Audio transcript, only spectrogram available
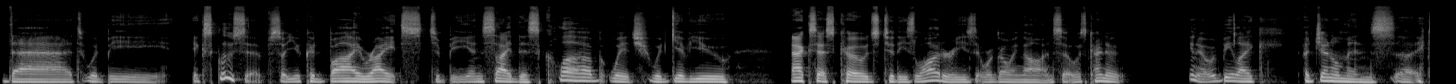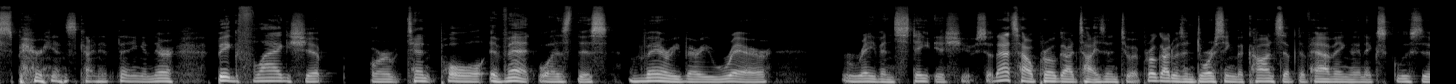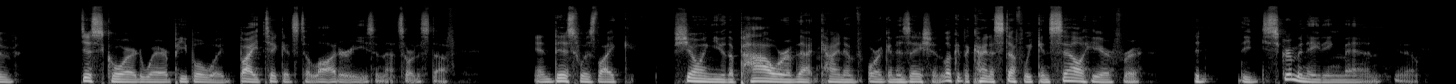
that would be exclusive. So you could buy rights to be inside this club, which would give you access codes to these lotteries that were going on. So it was kind of, you know, it would be like a gentleman's uh, experience kind of thing. And their big flagship or tent pole event was this very, very rare Raven state issue. So that's how ProGod ties into it. ProGod was endorsing the concept of having an exclusive Discord where people would buy tickets to lotteries and that sort of stuff. And this was like showing you the power of that kind of organization. Look at the kind of stuff we can sell here for the, the discriminating man, you know.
